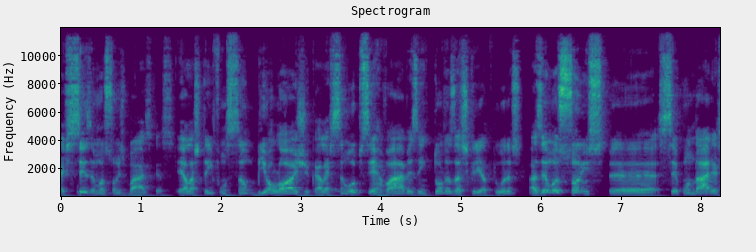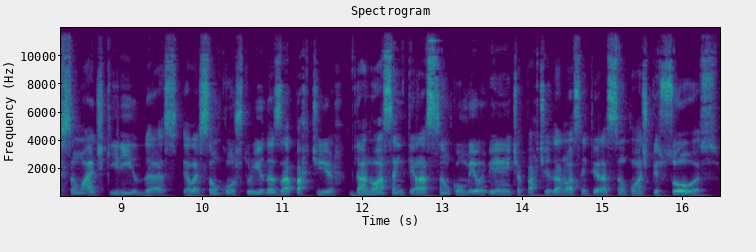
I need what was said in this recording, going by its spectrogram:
as seis emoções básicas, elas têm função biológica, elas são observáveis em todas as criaturas. As emoções eh, secundárias são adquiridas, elas são construídas a partir da nossa interação com o meio ambiente, a partir da nossa interação com as pessoas,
